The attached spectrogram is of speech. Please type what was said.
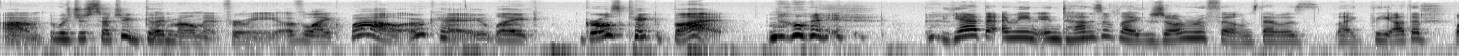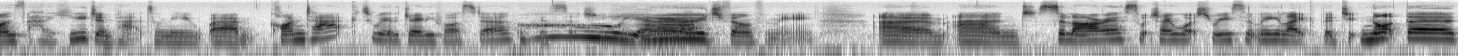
Um, It was just such a good moment for me of like, wow, okay, like girls kick butt. like, Yeah, that, I mean, in terms of like genre films, there was like the other ones that had a huge impact on me. Um, Contact with Jodie Foster is such a yeah. huge film for me. Um, and Solaris, which I watched recently, like the two, not the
